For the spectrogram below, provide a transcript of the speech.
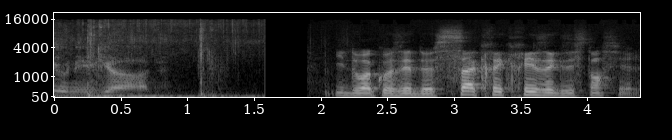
Puny god. Il doit causer de sacrées crises existentielles.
